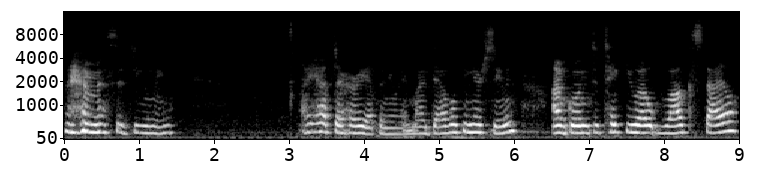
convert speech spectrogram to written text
messaging me. I have to hurry up anyway. My dad will be here soon. I'm going to take you out vlog style.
